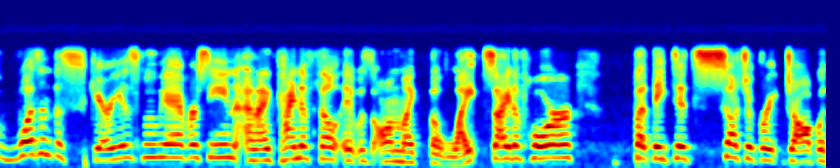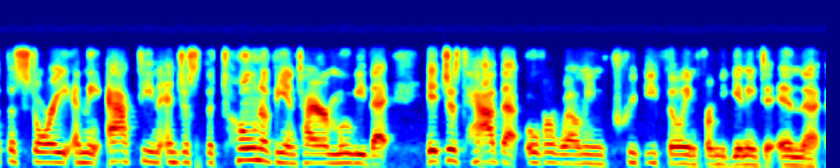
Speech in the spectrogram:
wasn't the scariest movie I ever seen, and I kind of felt it was on like the light side of horror. But they did such a great job with the story and the acting and just the tone of the entire movie that it just had that overwhelming, creepy feeling from beginning to end. That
